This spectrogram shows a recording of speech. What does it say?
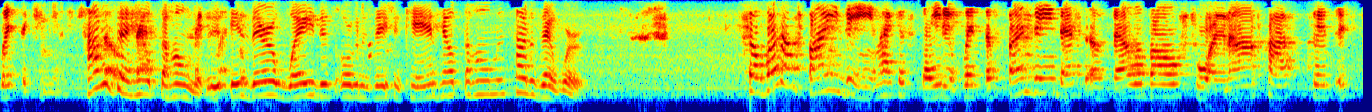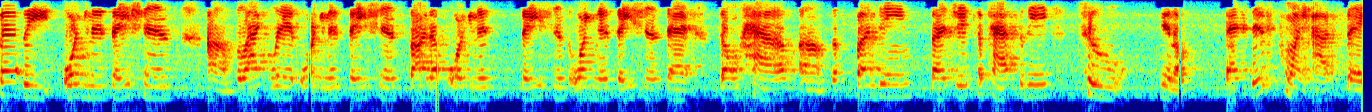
with the community. How does So that help the homeless? Is, is there a way this organization can help the homeless? How does that work? So what I'm finding, like I stated, with the funding that's available for nonprofits, especially organizations, um, black-led organizations, startup organizations, organizations that don't have um, the funding budget capacity to, you know, at this point, I say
